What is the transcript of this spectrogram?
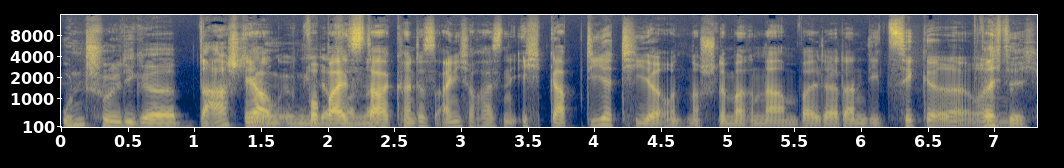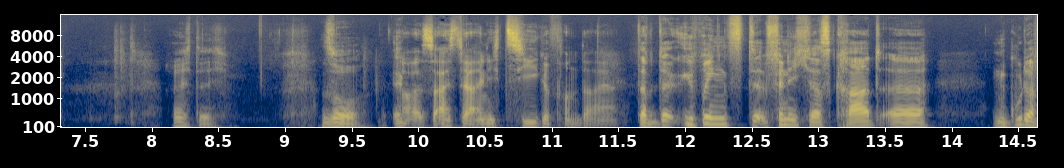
unschuldige Darstellung ja, irgendwie. Wobei davon, es ne? da könnte es eigentlich auch heißen, ich gab dir Tier und noch schlimmeren Namen, weil da dann die Zicke. Richtig. Richtig. So. Aber es heißt ja eigentlich Ziege von daher. Da, da, übrigens finde ich das gerade äh, ein guter,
